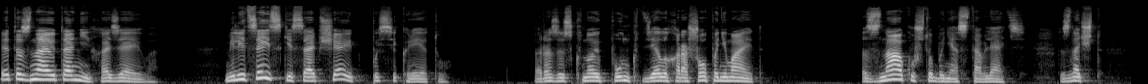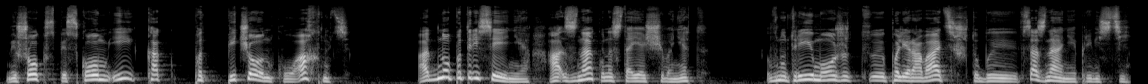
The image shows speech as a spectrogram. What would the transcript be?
Это знают они, хозяева. Милицейский сообщает по секрету. Разыскной пункт дело хорошо понимает. Знаку, чтобы не оставлять. Значит, мешок с песком и, как под печенку, ахнуть. Одно потрясение, а знаку настоящего нет. Внутри может э, полировать, чтобы в сознание привести.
